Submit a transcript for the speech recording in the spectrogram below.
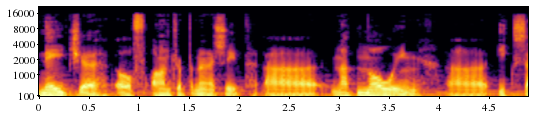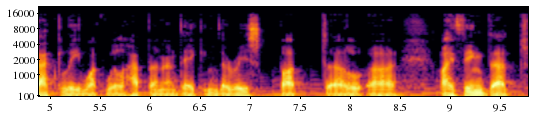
nature of entrepreneurship, uh, not knowing uh, exactly what will happen and taking the risk. But uh, uh I think that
